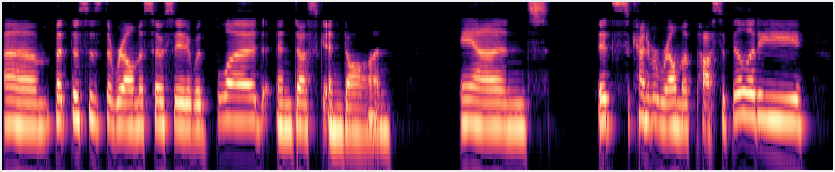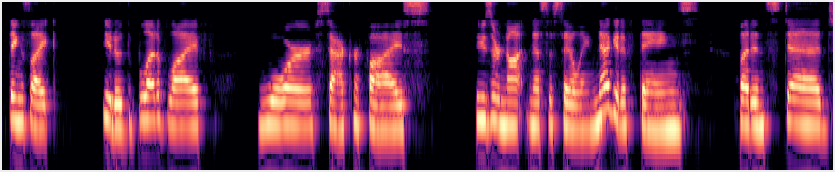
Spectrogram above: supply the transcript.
Um, but this is the realm associated with blood and dusk and dawn. And it's kind of a realm of possibility. Things like, you know, the blood of life, war, sacrifice. These are not necessarily negative things, but instead,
